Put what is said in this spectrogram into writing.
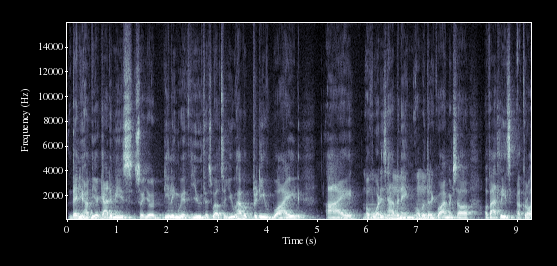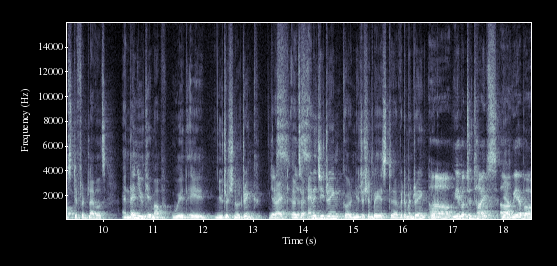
Then you have the academies, so you're dealing with youth as well. So you have a pretty wide eye of what Mm-hmm, is happening or what the requirements are of athletes across different levels. And then you came up with a nutritional drink, Yes, right? Uh, It's yes. an energy drink or a nutrition-based uh, vitamin drink. Uh, we have uh, two types. Uh, Yeah. We have a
